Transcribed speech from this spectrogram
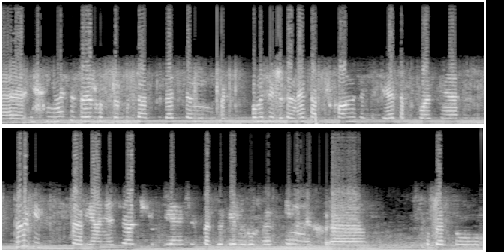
E, I myślę sobie, że po prostu trzeba dać ten, tak pomyśleć, że ten etap szkolny to jest taki etap właśnie to takiej stawiania się, ale rozwijania się w bardzo wielu różnych innych e, po prostu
